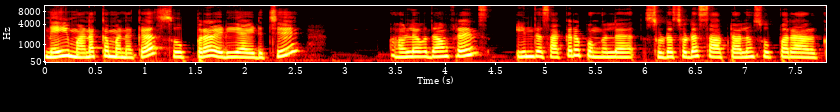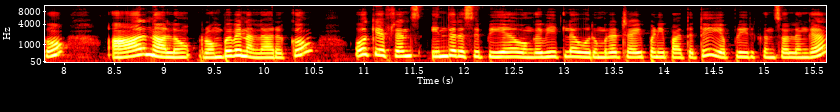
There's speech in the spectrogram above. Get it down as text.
நெய் மணக்க மணக்க சூப்பராக ரெடி ஆயிடுச்சு. அவ்வளவுதான் ஃப்ரெண்ட்ஸ் இந்த சர்க்கரை பொங்கலை சுட சுட சாப்பிட்டாலும் சூப்பராக இருக்கும். ஆறு நாளும் ரொம்பவே நல்லாயிருக்கும் ஓகே ஃப்ரெண்ட்ஸ் இந்த ரெசிப்பியை உங்கள் வீட்டில் ஒரு முறை ட்ரை பண்ணி பார்த்துட்டு எப்படி இருக்குன்னு சொல்லுங்கள்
